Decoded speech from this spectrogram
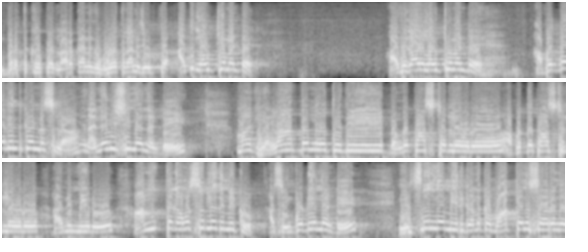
బ్రతకపోతే నరకానికి పోతారా అని చెప్తారు అది లౌక్యం అంటే. అది కాదు లౌక్యం అంటే. అబద్ధాలు ఎందుకండి అసలు? నేను అనే విషయం ఏంటంటే మాకు ఎలా అర్థమవుతుంది? దొంగ పాస్టర్లు ఎవరు అబద్ధ పాస్టర్లు ఎవరు అని మీరు అంతగా అవసరం లేదు మీకు. అసలు ఇంకోటి ఏంటంటే నిజంగా మీరు గనక వాక్యానుసారంగా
